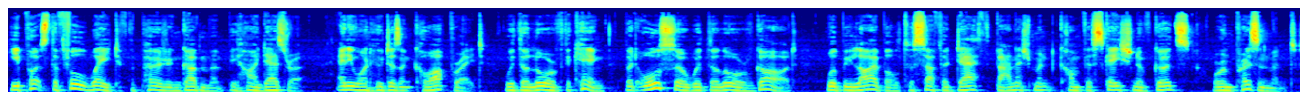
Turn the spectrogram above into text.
He puts the full weight of the Persian government behind Ezra. Anyone who doesn't cooperate with the law of the king, but also with the law of God, will be liable to suffer death, banishment, confiscation of goods, or imprisonment.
